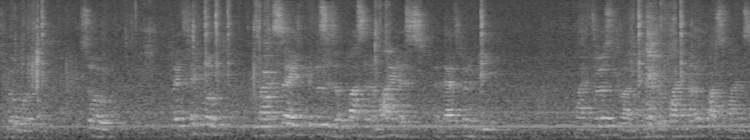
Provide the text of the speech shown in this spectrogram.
to go work on. So let's take a look. You might say if this is a plus and a minus, that that's going to be my first run, and then you'll find another plus minus,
